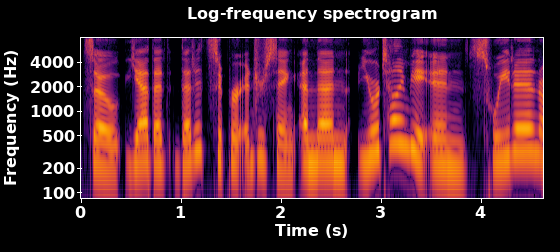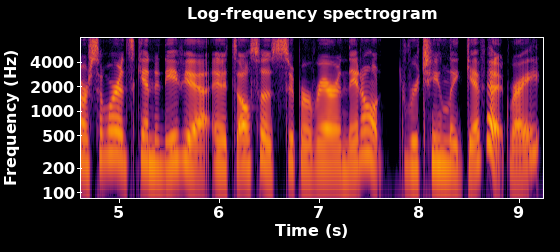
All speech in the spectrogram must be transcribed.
So yeah, that that is super interesting. And then you were telling me in Sweden or somewhere in Scandinavia, it's also super rare, and they don't routinely give it, right?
